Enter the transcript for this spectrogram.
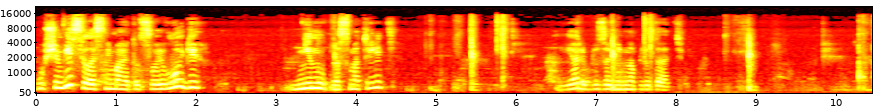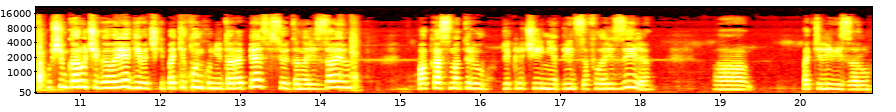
В общем, весело снимает тут свои влоги. Не нудно смотреть. Я люблю за ним наблюдать. В общем, короче говоря, девочки, потихоньку, не торопясь, все это нарезаю. Пока смотрю «Приключения принца Флоризеля» э, по телевизору.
